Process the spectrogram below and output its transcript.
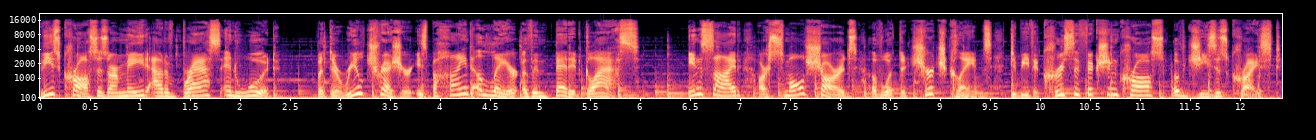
These crosses are made out of brass and wood, but their real treasure is behind a layer of embedded glass. Inside are small shards of what the Church claims to be the crucifixion cross of Jesus Christ.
